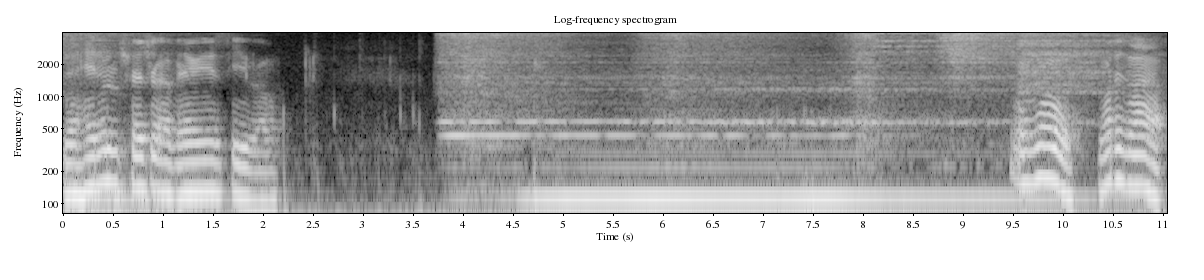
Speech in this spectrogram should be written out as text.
The hidden treasure of Area Zero. Oh, whoa, what is that?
